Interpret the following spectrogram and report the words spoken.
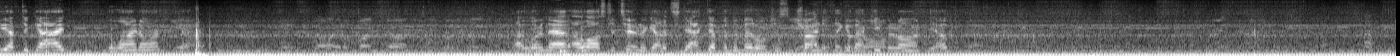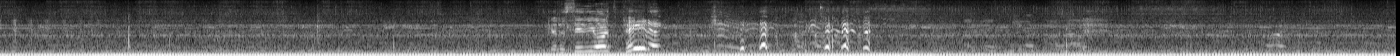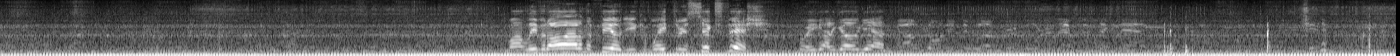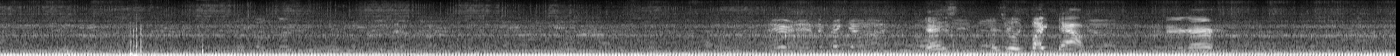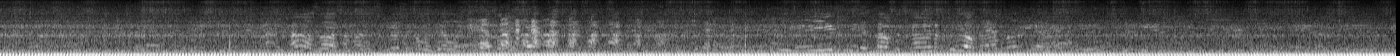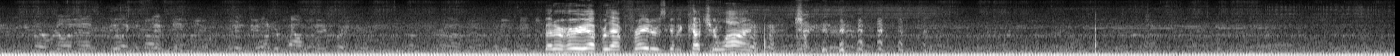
You have to guide the line on? Yeah. I learned that. I lost a tune. I got it stacked up in the middle, just trying to think about keeping it on. Yep. Gonna see the orthopedic. Come to leave it all out on the field. You can wade through six fish before you got to go again. Yeah, he's, he's really biting down. Better hurry up or that freighter's going to cut your line.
